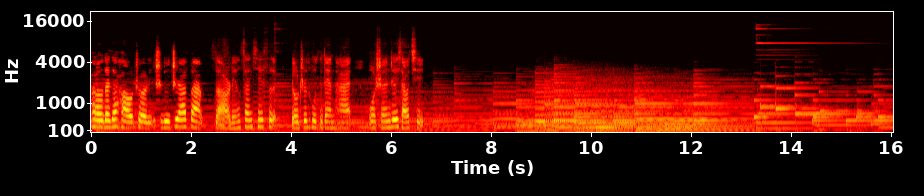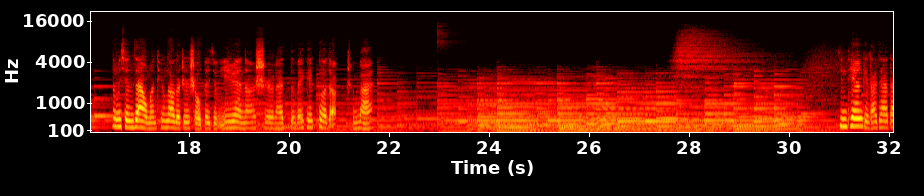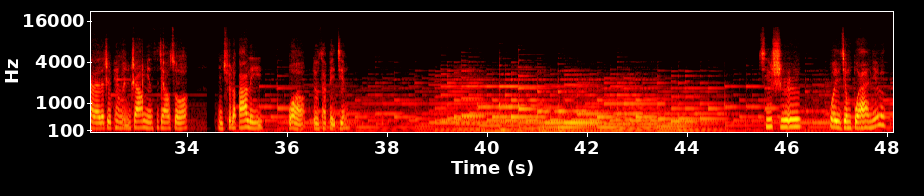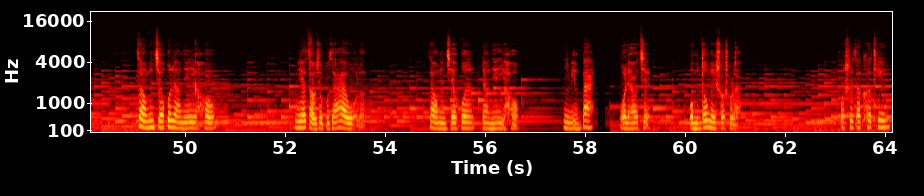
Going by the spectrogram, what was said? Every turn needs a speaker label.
Speaker 1: Hello，大家好，这里是荔枝 FM 四二零三七四有只兔子电台，我是 NJ 小启。那么现在我们听到的这首背景音乐呢，是来自 V.K. 课的《纯白》。今天给大家带来的这篇文章名字叫做《你去了巴黎，我留在北京》。其实。我已经不爱你了，在我们结婚两年以后，你也早就不再爱我了。在我们结婚两年以后，你明白，我了解，我们都没说出来。我睡在客厅，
